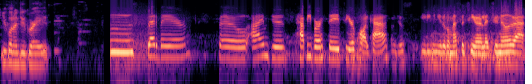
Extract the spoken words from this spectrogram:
you're going to do great. Said Bear. So I'm just happy birthday to your podcast. I'm just leaving you a little message here to let you know that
